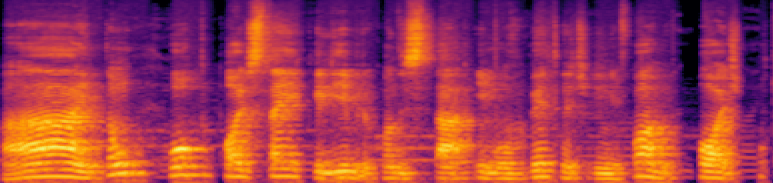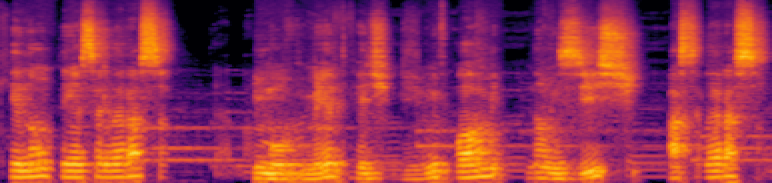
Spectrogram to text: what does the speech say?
Ah, então o corpo pode estar em equilíbrio quando está em movimento retilíneo uniforme? Pode, porque não tem aceleração. Em movimento retilíneo uniforme não existe aceleração.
